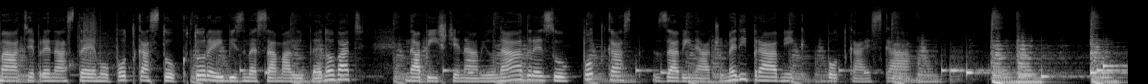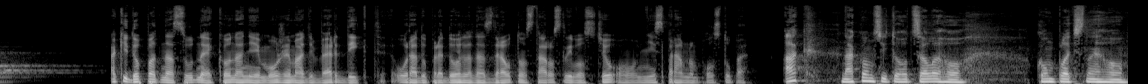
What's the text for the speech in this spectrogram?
Máte pre nás tému podcastu, ktorej by sme sa mali venovať? Napíšte nám ju na adresu podcast.mediprávnik.sk Aký dopad na súdne konanie môže mať verdikt Úradu pre dohľad nad zdravotnou starostlivosťou o nesprávnom postupe? Ak na konci toho celého komplexného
